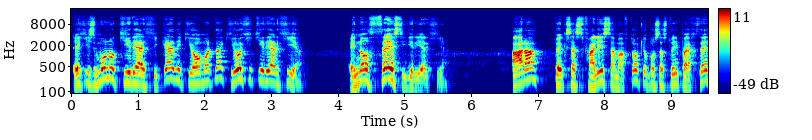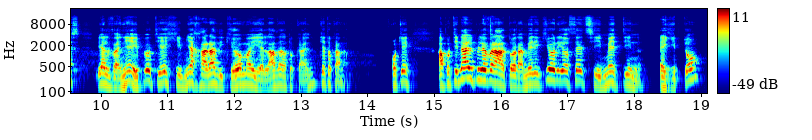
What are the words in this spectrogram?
έχεις μόνο κυριαρχικά δικαιώματα και όχι κυριαρχία. ενώ θες την κυριαρχία. Άρα το εξασφαλίσαμε αυτό και όπως σας το είπα εχθές, η Αλβανία είπε ότι έχει μια χαρά δικαίωμα η Ελλάδα να το κάνει και το κάναμε. Okay. Από την άλλη πλευρά τώρα, μερική οριοθέτηση με την Αίγυπτο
